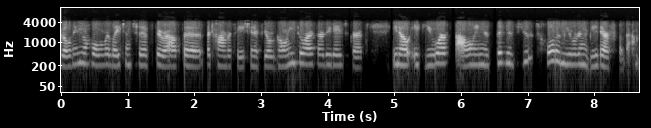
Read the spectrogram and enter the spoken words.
building the whole relationship throughout the, the conversation, if you're going through our 30 day script, you know, if you were following this business, you told them you were going to be there for them.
